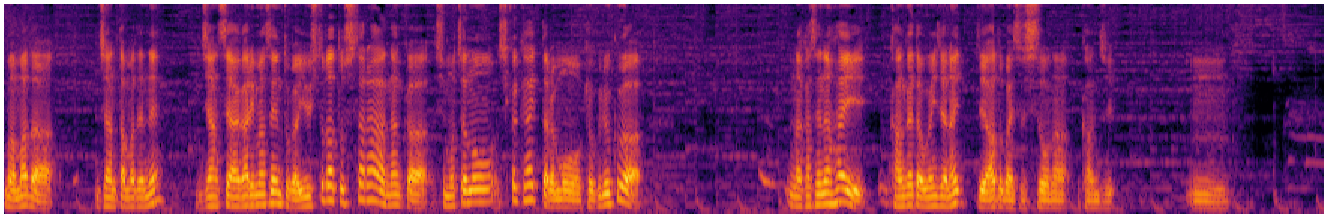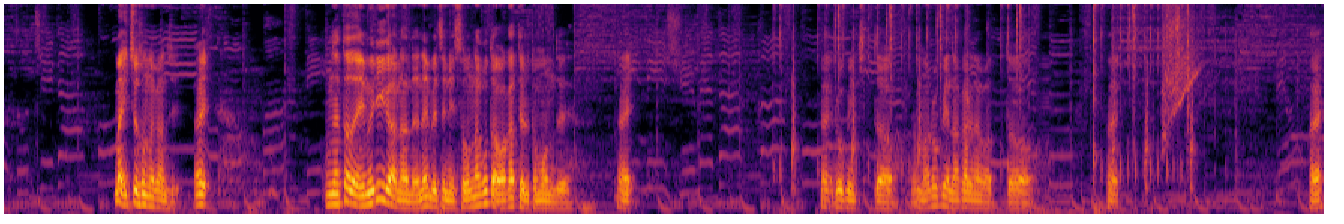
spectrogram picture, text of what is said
まあまだジャン玉でね、ジャン性上がりませんとかいう人だとしたら、なんか、下茶の仕掛け入ったらもう極力は、泣かせなはい考えた方がいいんじゃないってアドバイスしそうな感じ。うん。まあ一応そんな感じ。はい。なただ M リーガーなんでね、別にそんなことは分かってると思うんで。はい。はい、ロビン切った。まあ、ロビン泣かれなかった。はい。はい。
